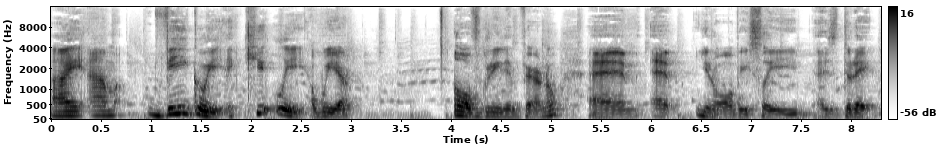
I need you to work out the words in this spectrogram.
I am vaguely, acutely aware of Green Inferno. Um, it, you know, obviously is direct,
